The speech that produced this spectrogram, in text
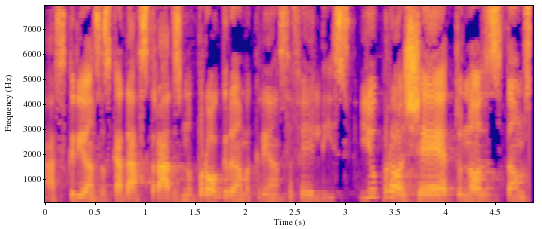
as crianças cadastradas no programa Criança Feliz. E o projeto, nós estamos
